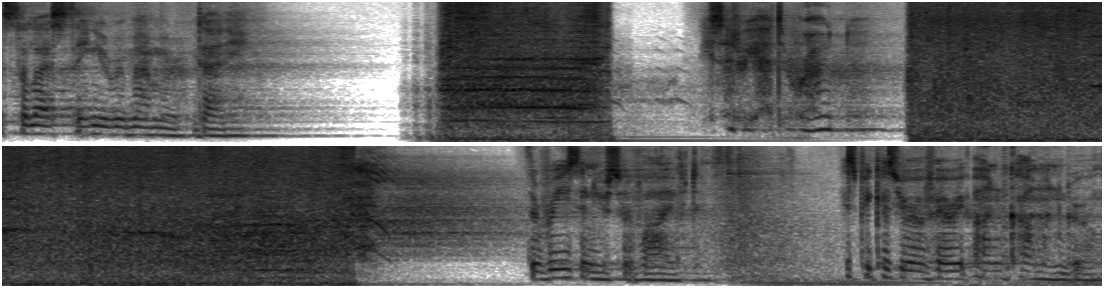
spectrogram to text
What's the last thing you remember, Dani? He said we had to run. The reason you survived is because you're a very uncommon girl.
